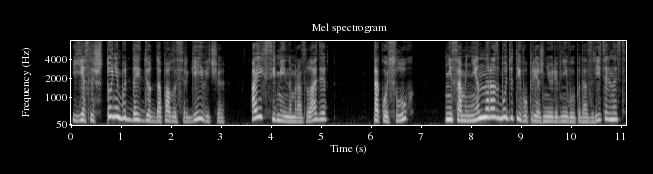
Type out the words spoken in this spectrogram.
если что-нибудь дойдет до Павла Сергеевича о их семейном разладе, такой слух, несомненно, разбудит его прежнюю ревнивую подозрительность,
